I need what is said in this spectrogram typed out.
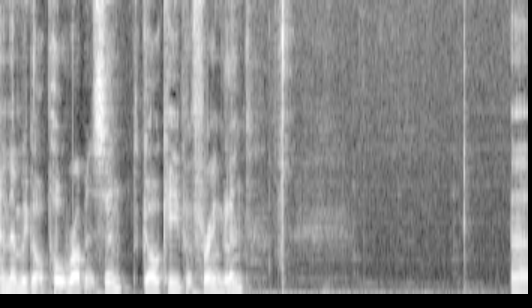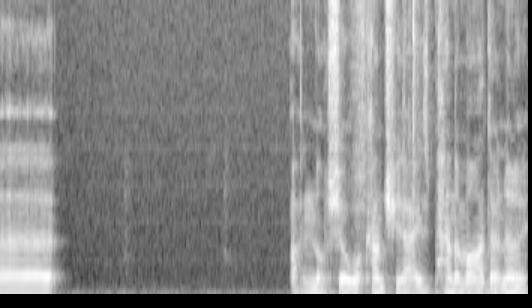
And then we got Paul Robinson, goalkeeper for England. Uh, I'm not sure what country that is. Panama, I don't know.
